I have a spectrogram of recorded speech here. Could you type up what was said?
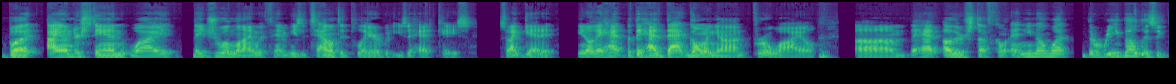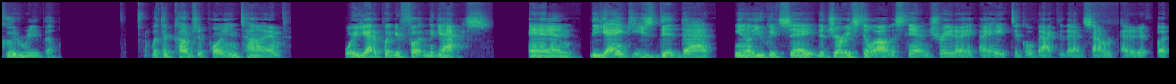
But I understand why they drew a line with him. He's a talented player, but he's a head case, so I get it. You know, they had, but they had that going on for a while. Um, they had other stuff going, and you know what? The rebuild is a good rebuild, but there comes a point in time where you got to put your foot in the gas. And the Yankees did that. You know, you could say the jury's still out in the Stanton trade. I, I hate to go back to that and sound repetitive, but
